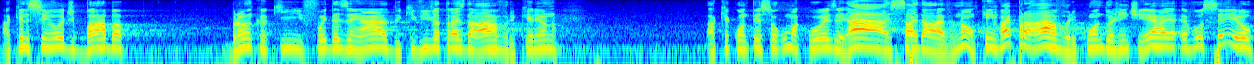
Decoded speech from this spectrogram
aquele senhor de barba branca que foi desenhado e que vive atrás da árvore, querendo a que aconteça alguma coisa, e, ah, sai da árvore. Não, quem vai para a árvore quando a gente erra é, é você e eu.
